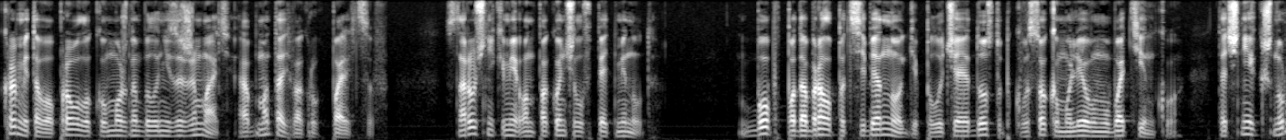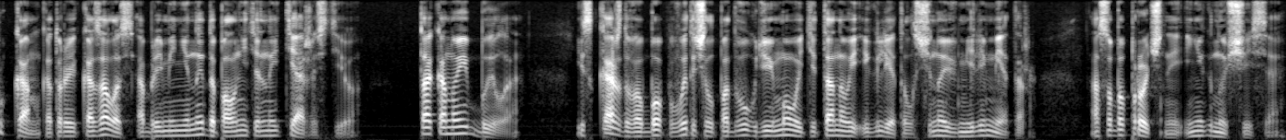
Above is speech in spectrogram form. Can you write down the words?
Кроме того, проволоку можно было не зажимать, а обмотать вокруг пальцев. С наручниками он покончил в пять минут. Боб подобрал под себя ноги, получая доступ к высокому левому ботинку – Точнее, к шнуркам, которые, казалось, обременены дополнительной тяжестью. Так оно и было. Из каждого Боб вытащил по двухдюймовой титановой игле толщиной в миллиметр, особо прочной и не гнущейся.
